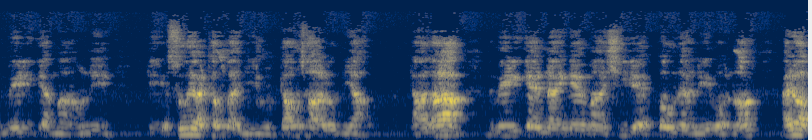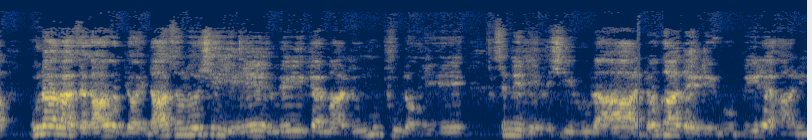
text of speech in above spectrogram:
အမေရိကန်မှာဟိုနေဒီအစိုးရထောက်ပံ့ခြင်းကိုတောင်းစားလို့မရဘူးဒါကအမေရိကန်နိုင်ငံမှာရှိတဲ့ပုံစံလေးပေါ့เนาะအဲ့တော့ ခုနကစကားကိုပြောရင်ဒါဆိုလို့ရှိရင်အမေရိကန်မှာလူမှုဖူလုံရေးစနစ်တွေမရှိဘူးလားဒုက္ခသည်တွေကိုပေးတဲ့ဟာတွေ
